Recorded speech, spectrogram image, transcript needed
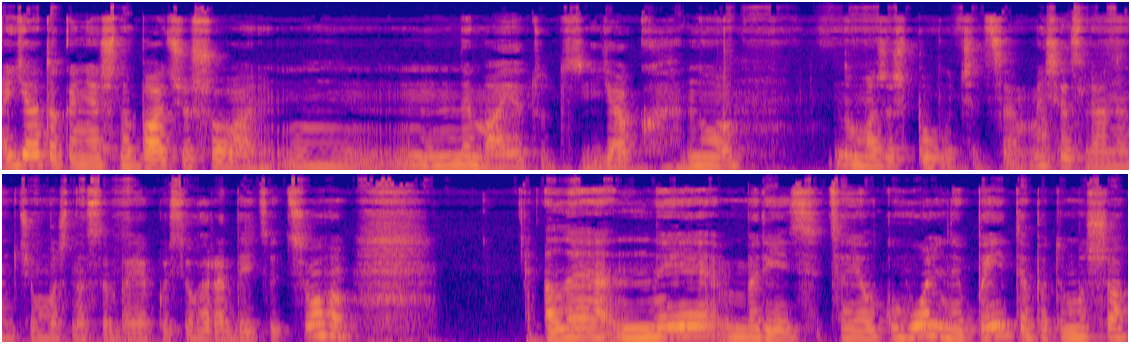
Я то, звісно, бачу, що немає тут як, ну, ну може ж. Ми зараз глянемо, чи можна себе якось оградити від цього. Але не беріть цей алкоголь, не пийте, тому що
